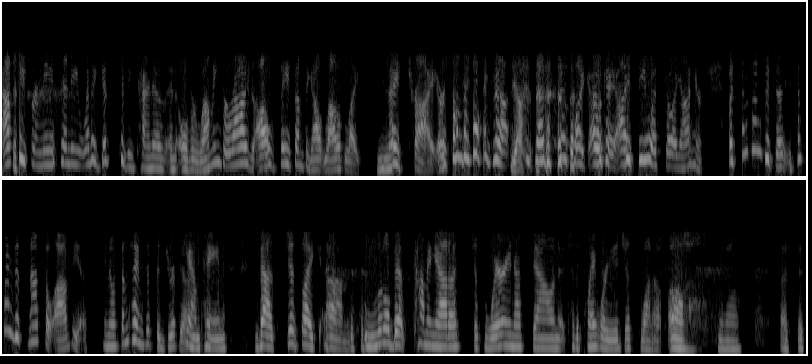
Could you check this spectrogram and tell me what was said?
actually, for me, Cindi, when it gets to be kind of an overwhelming barrage, I'll say something out loud like, nice try, or something like that. Yeah. That's just like, okay, I see what's going on here. But sometimes it does, sometimes it's not so obvious. You know, sometimes it's a drip yeah. campaign that's just like um little bits coming at us, just wearing us down to the point where you just want to, oh, you know, it's, it's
